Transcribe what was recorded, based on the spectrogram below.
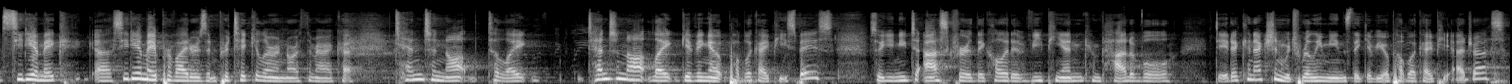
CDMA, uh, CDMA providers in particular in North America tend to not to like tend to not like giving out public IP space. So you need to ask for they call it a VPN compatible data connection, which really means they give you a public IP address.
